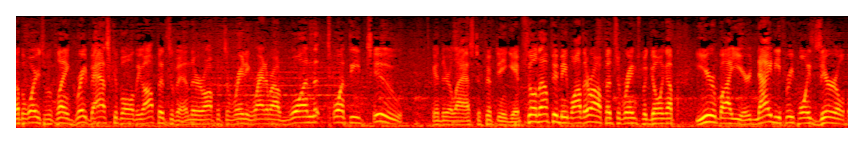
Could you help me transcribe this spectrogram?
Now the Warriors have been playing great basketball on the offensive end. Their offensive rating right around 122 in their last 15 games. Philadelphia, meanwhile, their offensive rating's been going up year by year, 93.0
